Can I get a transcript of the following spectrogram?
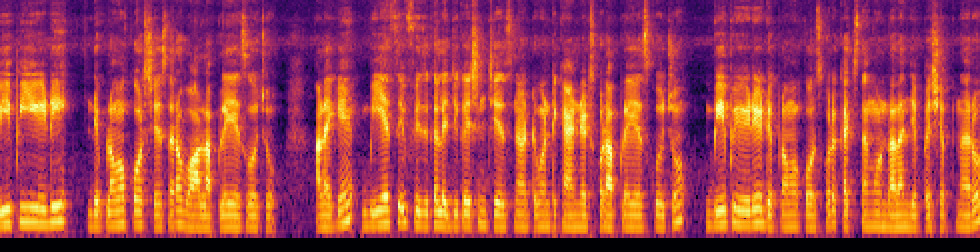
బీపీఈడి డిప్లొమా కోర్స్ చేస్తారో వాళ్ళు అప్లై చేసుకోవచ్చు. అలాగే బీఎస్సీ ఫిజికల్ ఎడ్యుకేషన్ చేసినటువంటి క్యాండిడేట్స్ కూడా అప్లై చేసుకోవచ్చు. బీపీఈడి డిప్లొమా కోర్స్ కూడా ఖచ్చితంగా ఉండాలని చెప్పేసి చెప్తున్నారు.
